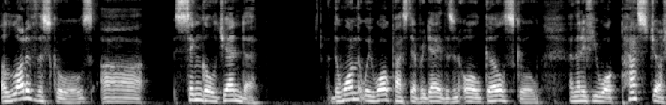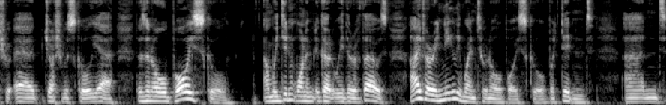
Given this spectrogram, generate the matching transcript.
A lot of the schools are single gender the one that we walk past every day, there's an all girls school, and then if you walk past Joshua uh, Joshua's school, yeah, there's an all boys school, and we didn't want him to go to either of those. I very nearly went to an all boys school, but didn't, and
